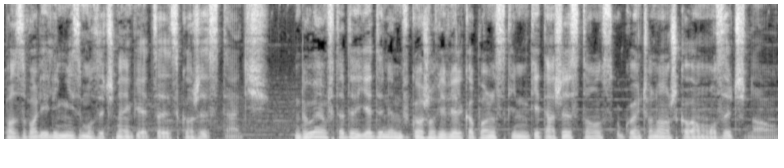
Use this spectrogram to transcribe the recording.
pozwolili mi z muzycznej wiedzy skorzystać. Byłem wtedy jedynym w Gorzowie Wielkopolskim gitarzystą z ukończoną szkołą muzyczną,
